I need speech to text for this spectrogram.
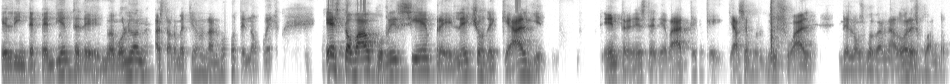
el independiente de Nuevo León, hasta lo metieron al bote, no, bueno. Esto va a ocurrir siempre, el hecho de que alguien entre en este debate que ya se volvió usual de los gobernadores cuando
